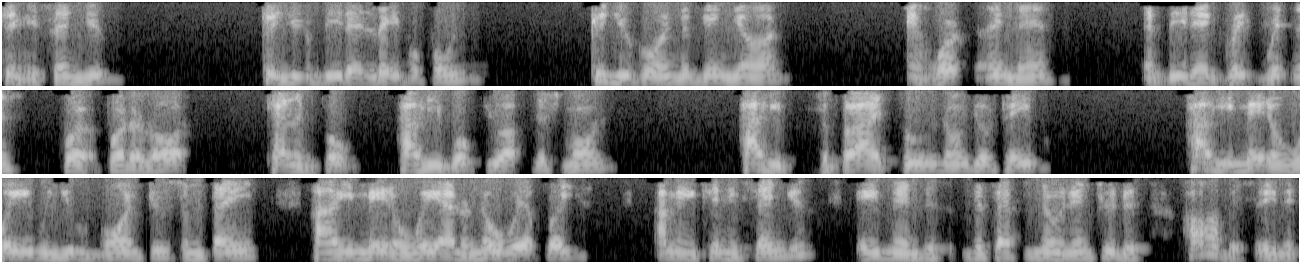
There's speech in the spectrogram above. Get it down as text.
Can he send you? Can you be that labor for him? Can you go in the vineyard and work, amen, and be that great witness for, for the Lord, telling folks how he woke you up this morning, how he supplied food on your table, how he made a way when you were going through some things, how he made a way out of nowhere for you. I mean, can he send you, amen, this, this afternoon into this harvest. Amen.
